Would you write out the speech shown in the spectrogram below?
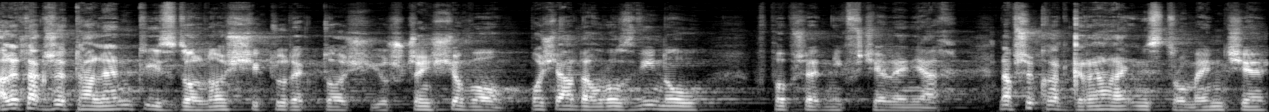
ale także talenty i zdolności, które ktoś już częściowo posiadał, rozwinął w poprzednich wcieleniach. Na przykład gra na instrumencie,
